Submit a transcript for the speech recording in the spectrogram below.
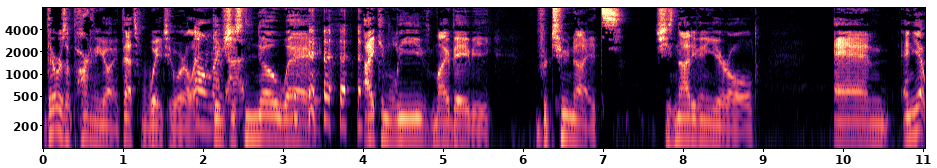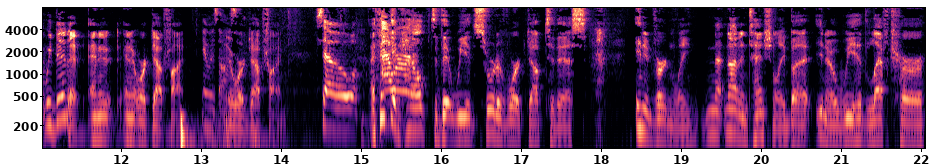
there was a part of me going, that's way too early. Oh my There's just no way I can leave my baby for two nights. She's not even a year old. And and yet we did it, and it and it worked out fine. It was awesome. It worked out fine. So I think it helped that we had sort of worked up to this inadvertently, not, not intentionally, but you know, we had left her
